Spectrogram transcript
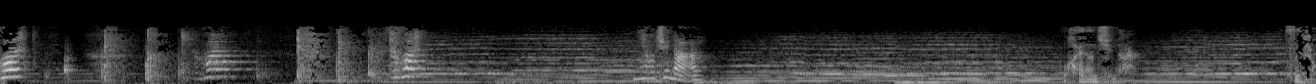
宽，大宽，大宽，你要去哪儿？我还想去哪儿？自首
